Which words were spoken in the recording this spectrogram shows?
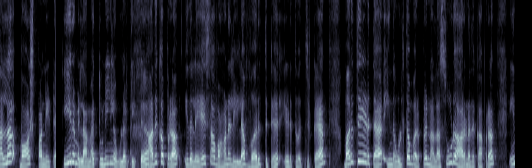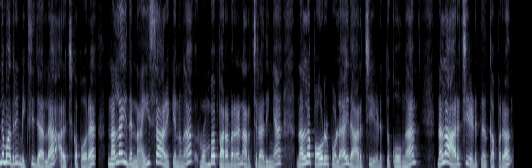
நல்லா வாஷ் பண்ணிவிட்டு ஈரம் இல்லாமல் துணியில் உலர்த்திட்டு அதுக்கப்புறம் இதை லேசாக வானலியில் வறுத்துட்டு எடுத்து வச்சுருக்கேன் வறுத்து எடுத்த இந்த உளுத்தம் பருப்பு நல்லா சூடு ஆறுனதுக்கப்புறம் இந்த மாதிரி மிக்சி ஜாரில் அரைச்சிக்க போகிறேன் நல்லா இதை நைஸாக அரைக்கணுங்க. ரொம்ப பரபரன்னு அரைச்சிடாதீங்க. நல்லா பவுடர் போல் இதை அரைச்சி எடுத்துக்கோங்க. நல்லா அரைச்சி எடுத்ததுக்கப்புறம்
